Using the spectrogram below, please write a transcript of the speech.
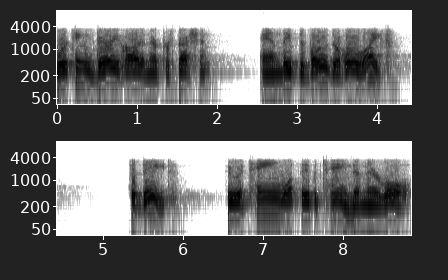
working very hard in their profession, and they've devoted their whole life to date to attain what they've attained in their role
